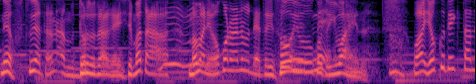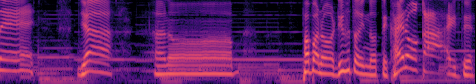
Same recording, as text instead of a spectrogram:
ね、普通やったらなドロドロだらけにしてまたママに怒られるでというそういうこと言わへんのよ。わよくできたね。じゃあ、あのーパパのリフトに乗って帰ろうか言って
